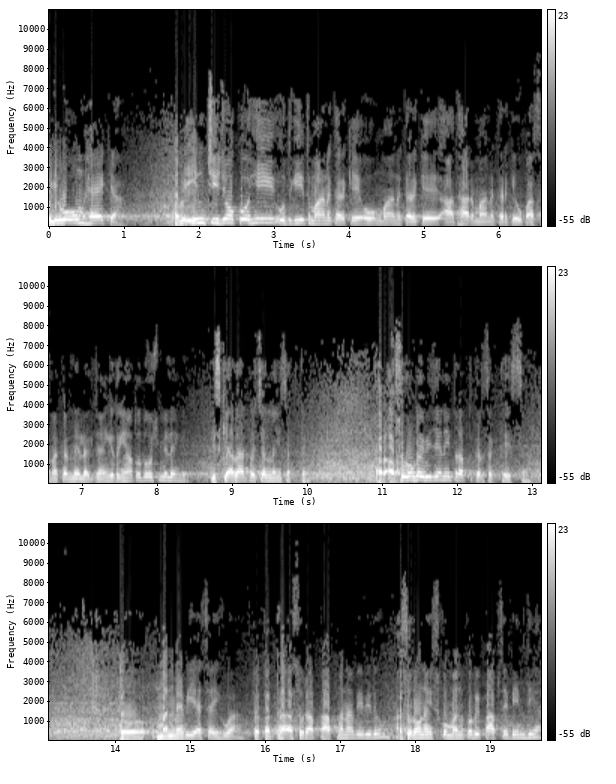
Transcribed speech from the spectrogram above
लेकिन वो ओम है क्या? अब इन चीज़ों को ही उद्गीत मान करके, ओम मान करके, आधार मान करके उपासना करने लग जाएँगे तो यहाँ तो दोष मिलेंगे। इसके आधार पर चल नहीं सकते। और असुरों पर विजय नहीं प्राप्त कर सकते इससे। तो मन में भी ऐसा ही हुआ। तो तथा असुरा पाप मना भी विदु असुरों ने इसको मन को भी पाप से बीन दिया।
